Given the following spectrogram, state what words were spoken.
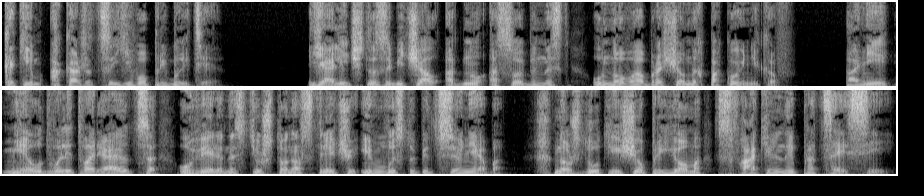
каким окажется его прибытие. Я лично замечал одну особенность у новообращенных покойников. Они не удовлетворяются уверенностью, что навстречу им выступит все небо, но ждут еще приема с факельной процессией.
